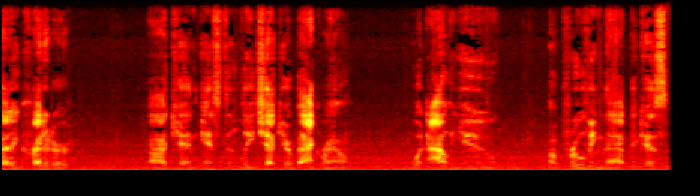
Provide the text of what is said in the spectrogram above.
that a creditor uh, can instantly check your background without you approving that because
